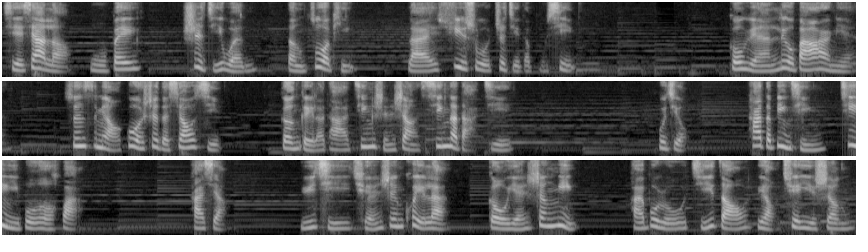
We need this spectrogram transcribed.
写下了《五碑》《世集文》等作品来叙述自己的不幸。公元六八二年，孙思邈过世的消息，更给了他精神上新的打击。不久，他的病情进一步恶化。他想。与其全身溃烂、苟延生命，还不如及早了却一生。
